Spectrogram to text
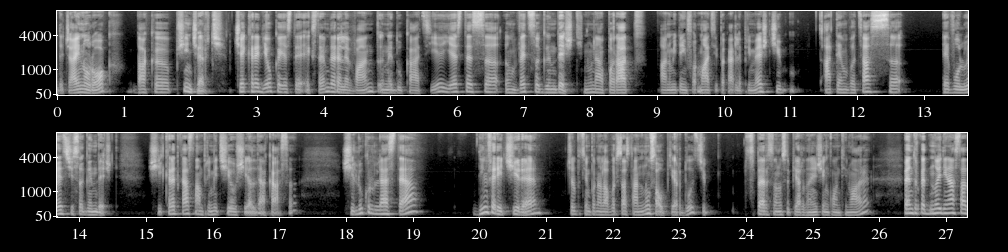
Deci ai noroc dacă și încerci. Ce cred eu că este extrem de relevant în educație este să înveți să gândești, nu neapărat anumite informații pe care le primești, ci a te învăța să evoluezi și să gândești. Și cred că asta am primit și eu și el de acasă. Și lucrurile astea, din fericire, cel puțin până la vârsta asta, nu s-au pierdut și sper să nu se pierdă nici în continuare, pentru că noi din asta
